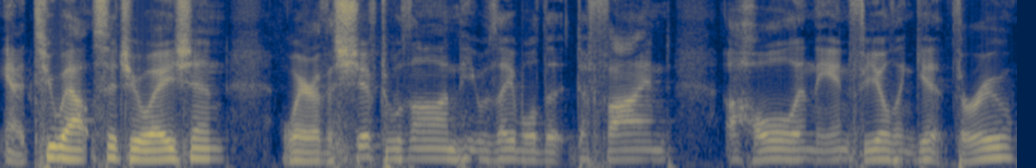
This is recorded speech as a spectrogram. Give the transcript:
in a two out situation where the shift was on. He was able to, to find a hole in the infield and get it through.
